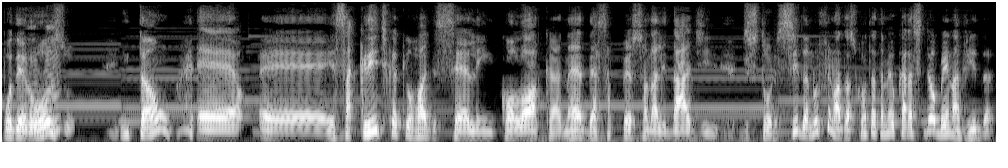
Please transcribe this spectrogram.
poderoso. Então, é, é, essa crítica que o Rod Selling coloca, né, dessa personalidade distorcida, no final das contas também o cara se deu bem na vida,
